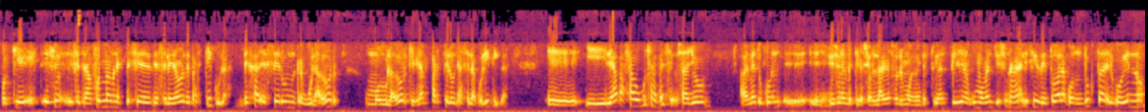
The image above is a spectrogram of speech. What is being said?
porque eso se transforma en una especie de acelerador de partículas, deja de ser un regulador, un modulador, que es gran parte de lo que hace la política. Eh, y le ha pasado muchas veces, o sea, yo, a mí me tocó, eh, eh, hice una investigación larga sobre el movimiento estudiantil y en algún momento hice un análisis de toda la conducta del gobierno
